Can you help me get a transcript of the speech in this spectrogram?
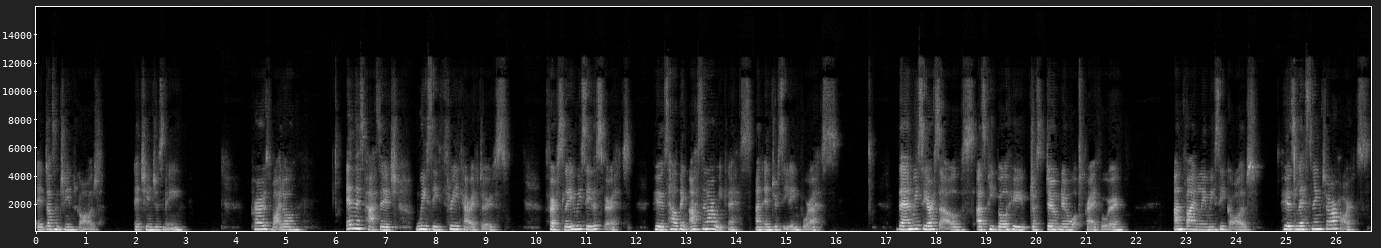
It doesn't change God, it changes me. Prayer is vital. In this passage, we see three characters. Firstly, we see the Spirit, who is helping us in our weakness and interceding for us. Then we see ourselves as people who just don't know what to pray for. And finally, we see God, who is listening to our hearts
